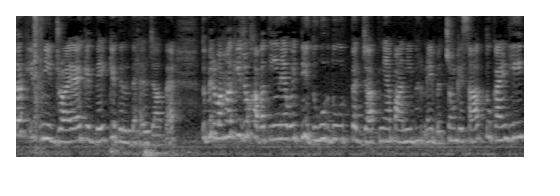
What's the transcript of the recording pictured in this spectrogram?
तक इतनी ड्राई है कि देख के दिल दहल जाता है। तो फिर वहाँ की जो खातन है वो इतनी दूर दूर तक जाती हैं पानी भरने बच्चों के साथ। तो काइंडली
